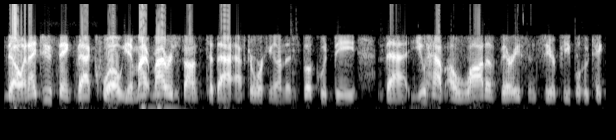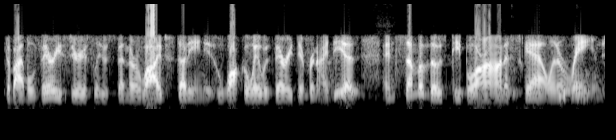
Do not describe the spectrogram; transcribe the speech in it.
No, and I do think that quote, you know, my, my response to that after working on this book would be that you have a lot of very sincere people who take the Bible very seriously, who spend their lives studying it, who walk away with very different ideas. And some of those people are on a scale and a range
